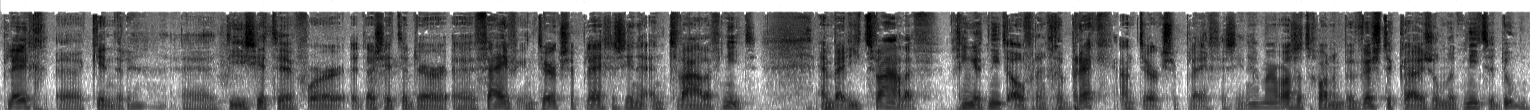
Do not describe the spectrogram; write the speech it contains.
pleegkinderen... Uh, die zitten voor, daar zitten er vijf in Turkse pleeggezinnen en twaalf niet. En bij die twaalf ging het niet over een gebrek aan Turkse pleeggezinnen... maar was het gewoon een bewuste keuze om het niet te doen.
